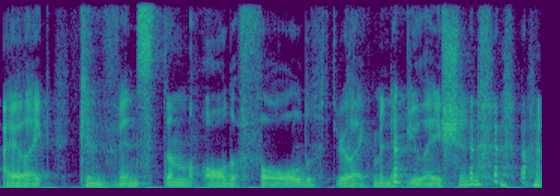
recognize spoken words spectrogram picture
I like convinced them all to fold through like manipulation.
